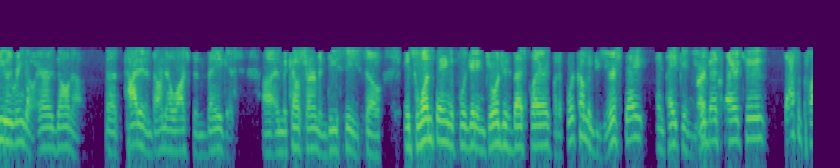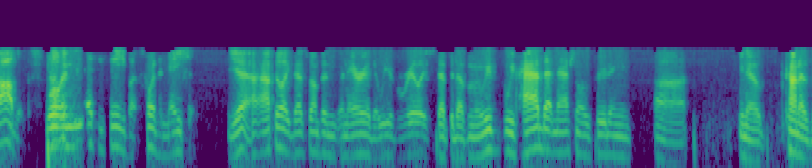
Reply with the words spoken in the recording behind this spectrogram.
Kelee Ringo, Arizona, the tight end Darnell Washington, Vegas, uh, and Mekhail Sherman, DC. So it's one thing if we're getting Georgia's best players, but if we're coming to your state and taking your Right. best player too, that's a problem. Well, Not and the SEC, but for the nation. Yeah, I I feel like that's something an area that we have really stepped it up. I mean, we've we've had that national recruiting, uh, you know, kind of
